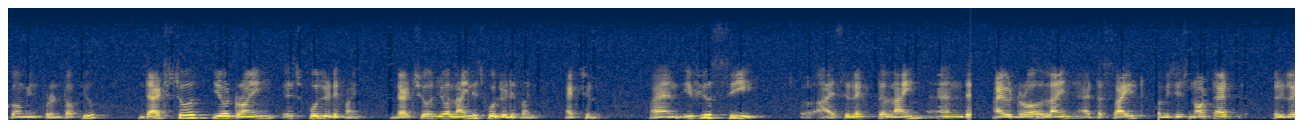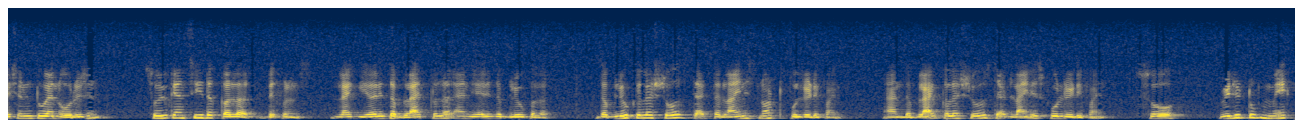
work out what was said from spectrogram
come in front of you. That shows your drawing is fully defined. That shows your line is fully defined actually. And if you see I select a line and I will draw a line at a side which is not at relation to an origin. So you can see the color difference. Like here is a black color and here is a blue color. The blue color shows that the line is not fully defined and the black color shows that line is fully defined. So we need to make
